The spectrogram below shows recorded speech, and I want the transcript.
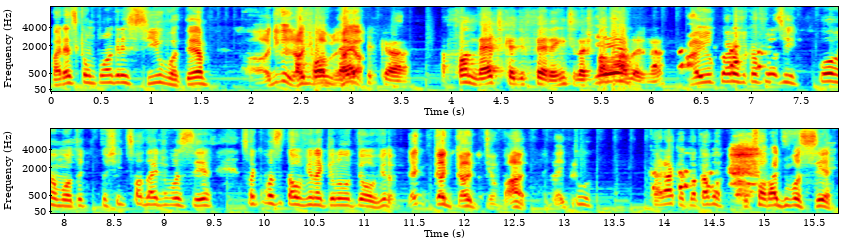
Parece que é um tom agressivo até. Ah, A fonética, a fonética é diferente das É. palavras, né? Aí o cara fica falando assim, pô, amor, tô, tô cheio de saudade de você. Só que você tá ouvindo aquilo no teu ouvido. Aí tu. Caraca, tu acaba com saudade de você.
